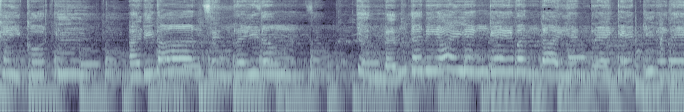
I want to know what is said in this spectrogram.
கை கோர்த்து அடிதான் சென்ற இடம். தென்னந்தனியாய் எங்கே வந்தாய் என்றே கேட்கிறதே.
